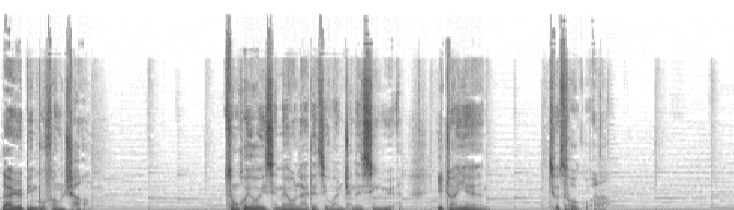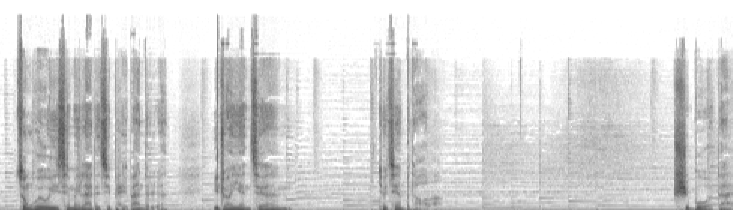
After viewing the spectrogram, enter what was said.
来日并不方长，总会有一些没有来得及完成的心愿，一转眼就错过了；总会有一些没来得及陪伴的人，一转眼间就见不到了。时不我待。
